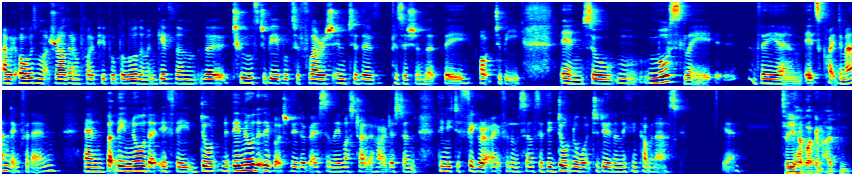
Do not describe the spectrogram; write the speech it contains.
I would always much rather employ people below them and give them the tools to be able to flourish into the position that they ought to be in. So mostly, the um, it's quite demanding for them um, but they know that if they don't, they know that they've got to do their best and they must try their hardest and they need to figure it out for themselves. If they don't know what to do, then they can come and ask. Yeah. So you have like an open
